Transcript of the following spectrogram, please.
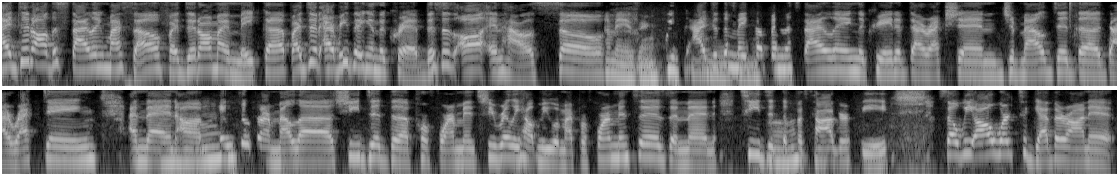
I did all the styling myself. I did all my makeup. I did everything in the crib. This is all in house. So Amazing. we, I did the makeup and the styling, the creative direction. Jamel did the directing, and then um, Mhm. Angel Darmella, she did the performance. She really helped me with my performances, and then T did the photography. So we all worked together on it.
